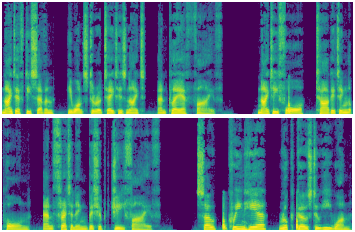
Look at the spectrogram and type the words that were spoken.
Knight fd7, he wants to rotate his knight, and play f5. Knight e4, targeting the pawn, and threatening bishop g5. So, queen here, rook goes to e1,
